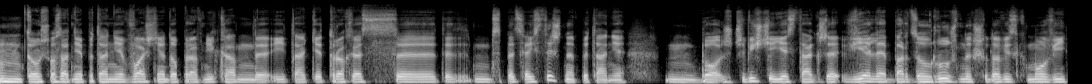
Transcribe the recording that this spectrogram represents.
Mm, to już ostatnie pytanie właśnie do prawnika mm, i takie trochę specjalistyczne pytanie, mm, bo rzeczywiście jest tak, że wiele bardzo różnych środowisk mówi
